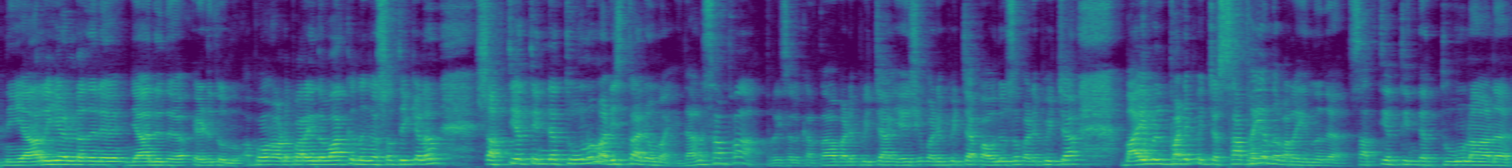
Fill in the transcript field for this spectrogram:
നീ അറിയേണ്ടതിന് ഞാനിത് എഴുതുന്നു. അപ്പോൾ അവിടെ പറയുന്ന വാക്ക് നിങ്ങൾ ശ്രദ്ധിക്കണം. സത്യത്തിന്റെ തൂണും അടിസ്ഥാനവുമായി. ഇതാണ് സഭ. പ്രീസൽ കർത്താവ് പഠിപ്പിച്ച യേശു പഠിപ്പിച്ച പൗലൂസ് പഠിപ്പിച്ച ബൈബിൾ പഠിപ്പിച്ച സഭ എന്ന് പറയുന്നത് സത്യത്തിന്റെ തൂണാണ്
